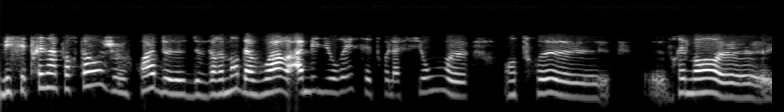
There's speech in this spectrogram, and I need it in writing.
Mais c'est très important, je crois, de, vraiment d'avoir amélioré cette relation entre euh, vraiment euh,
